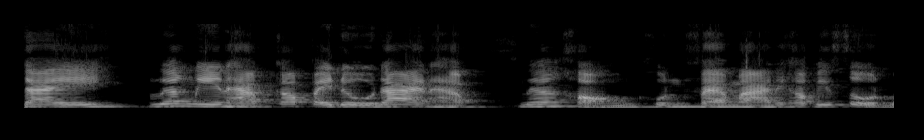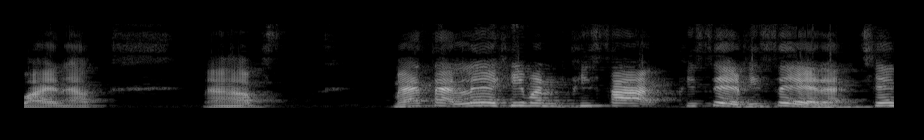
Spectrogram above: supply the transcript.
ใจเรื่องนี้นะครับ ก็ไปดูได้นะครับ เรื่องของคุณแฟร์มาที่เขาพิสูจน์ไว้นะครับนะครับ แม้แต่เลขที่มันพิเศษพิเศษพิเศษอะเช่น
